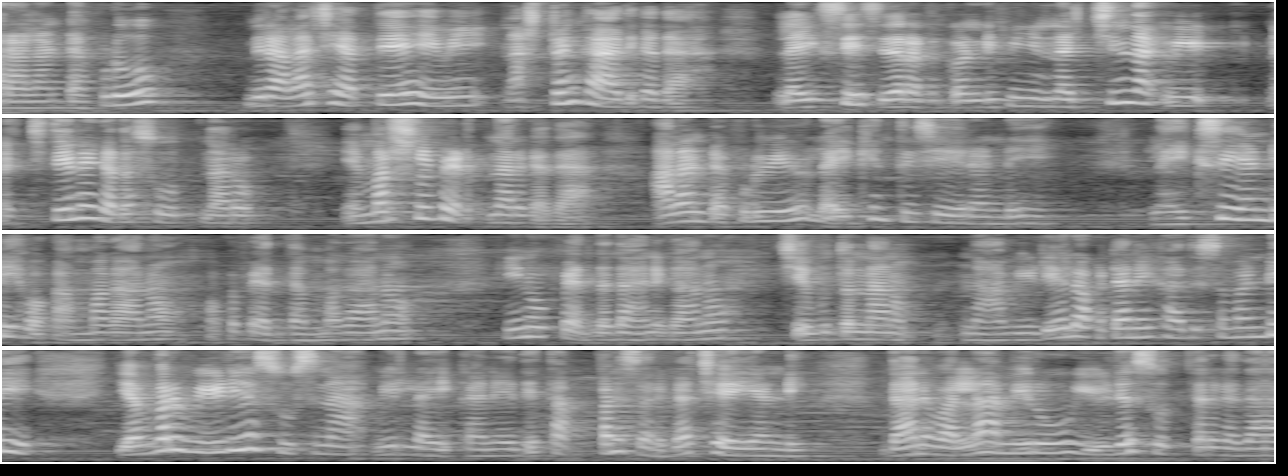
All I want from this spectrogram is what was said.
మరి అలాంటప్పుడు మీరు అలా చేస్తే ఏమీ నష్టం కాదు కదా. లైక్స్ చేశారనుకోండి మీకు నచ్చిన నచ్చితేనే కదా చూస్తున్నారు. విమర్శలు పెడుతున్నారు కదా. అలాంటప్పుడు మీరు లైక్ ఎంత చేయరండి? లైక్ చేయండి ఒక అమ్మగానో ఒక పెద్ద అమ్మగానో నేను ఒక పెద్దదానిగానో చెబుతున్నాను. నా వీడియోలు ఒకటనే కాదు సుమండి. ఎవరి వీడియో చూసినా మీరు లైక్ అనేది తప్పనిసరిగా చేయండి. దానివల్ల మీరు వీడియో చూస్తారు కదా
